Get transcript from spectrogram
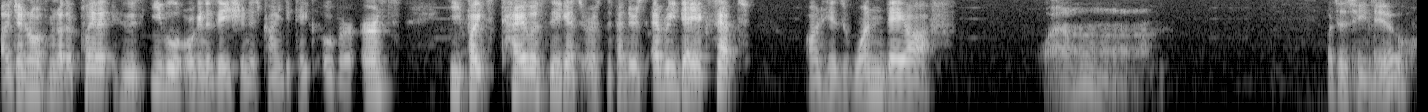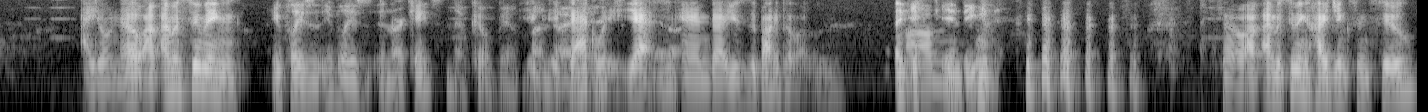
a general from another planet whose evil organization is trying to take over Earth. He fights tirelessly against Earth's defenders every day except on his one day off. Wow. What does he do? I don't know. I- I'm assuming He plays. He plays in arcades. Namco. Yeah, exactly. arcades. Yes, and uh, uses a body pillow. Um, Indeed. so I, I'm assuming hijinks ensue.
